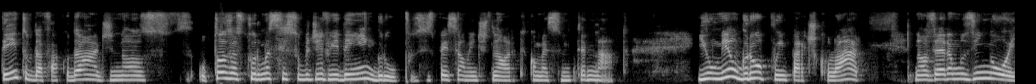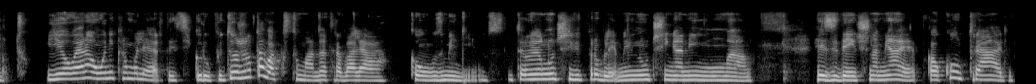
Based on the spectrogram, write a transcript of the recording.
dentro da faculdade, nós, todas as turmas se subdividem em grupos, especialmente na hora que começa o internato. E o meu grupo em particular, nós éramos em oito. E eu era a única mulher desse grupo. Então eu já estava acostumada a trabalhar com os meninos. Então eu não tive problema e não tinha nenhuma residente na minha época. Ao contrário,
